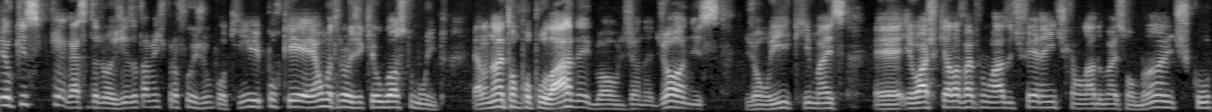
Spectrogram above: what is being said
eu quis pegar essa trilogia exatamente para fugir um pouquinho e porque é uma trilogia que eu gosto muito. Ela não é tão popular, né, igual Diana Jones, John Wick, mas é, eu acho que ela vai para um lado diferente, que é um lado mais romântico.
